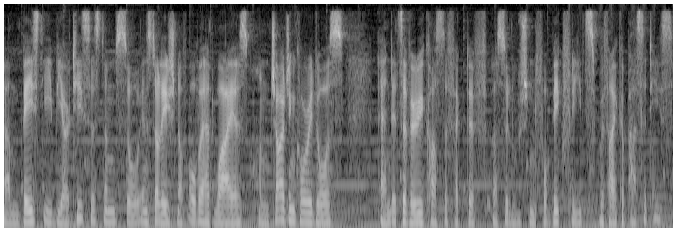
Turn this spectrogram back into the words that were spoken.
um, based EBRT systems, so installation of overhead wires on charging corridors and it's a very cost-effective uh, solution for big fleets with high capacities.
